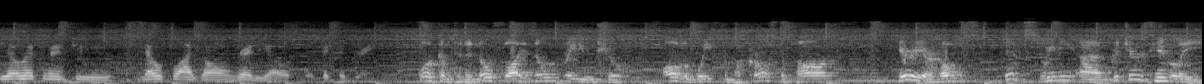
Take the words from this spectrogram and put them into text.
You're listening to No Fly Zone Radio with Victor Green. Welcome to the No Fly Zone Radio Show, all the way from across the pond. Here are your hosts, Biff Sweeney and Richard Tinley.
